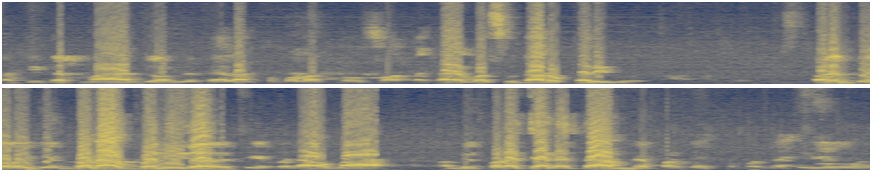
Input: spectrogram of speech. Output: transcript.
હકીકતમાં જો અમને પહેલા ખબર હોત તો સો ટકા એમાં સુધારો કરી દો પરંતુ હવે જે બનાવ બની ગયો છે, એ બનાવમાં અમે પણ અજાણ હતા, અમને પણ કઈ ખબર નથી. હું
